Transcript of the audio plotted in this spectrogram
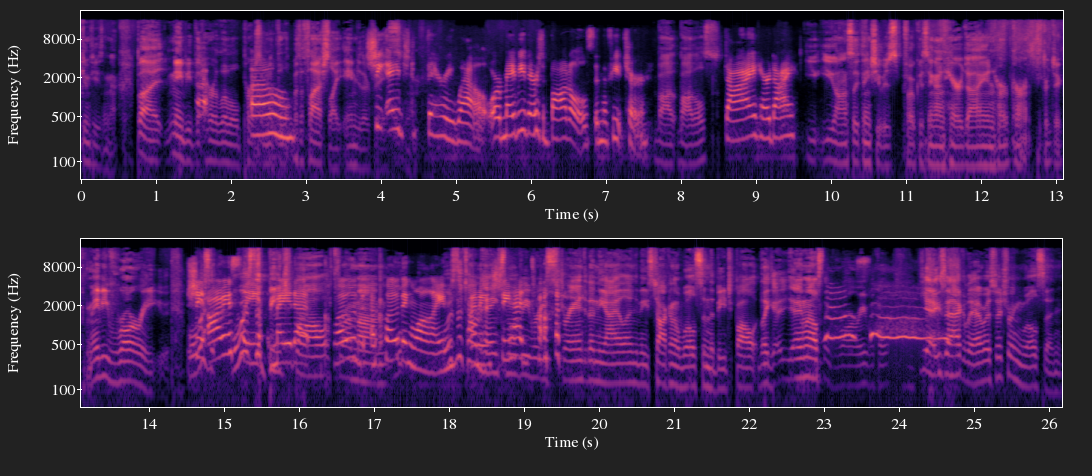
confusing there. But maybe that her little person Oh. with, the, with a flashlight aimed at her she face, aged you know. very well, or maybe there's bottles in the future. Bo- bottles. Dye, hair dye. You, you honestly think she was focusing on hair dye in her current particular? Maybe Rory. What she was the- obviously the made a, cloth- from, um, a clothing line. What was the Tom I mean, Hanks she movie had where he's stranded on the island and he's talking to Wilson, the beach ball? Like anyone else think Rory? Yeah, exactly. I was picturing Wilson.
